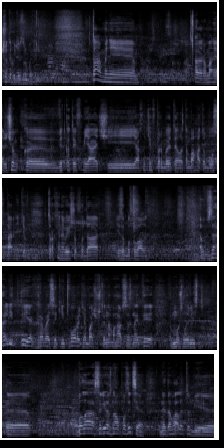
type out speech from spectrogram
Що ти хотів зробити? Та мені е, Роман Яричук е, відкотив м'яч, і я хотів прибити, але там багато було суперників. Трохи не вийшов удар і заблокували. Взагалі, ти як гравець, який творить, я бачу, що ти намагався знайти можливість. Е, була серйозна опозиція, не давали тобі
